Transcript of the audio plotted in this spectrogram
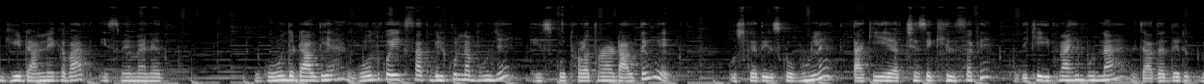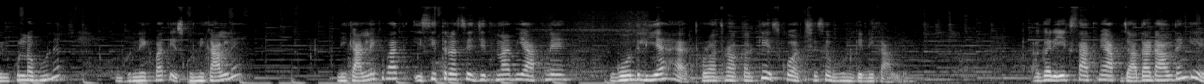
घी डालने के बाद इसमें मैंने गोंद डाल दिया है। गोंद को एक साथ बिल्कुल ना भूंजें, इसको थोड़ा थोड़ा डालते हुए उसके बाद इसको भून लें, ताकि ये अच्छे से खिल सके। देखिए, इतना ही भूनना है, ज़्यादा देर बिल्कुल ना भूनें। भूनने के बाद इसको निकाल लें। निकालने के बाद इसी तरह से जितना भी आपने गोंद लिया है थोड़ा थोड़ा करके इसको अच्छे से भून के निकाल लें। अगर एक साथ में आप ज़्यादा डाल देंगे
